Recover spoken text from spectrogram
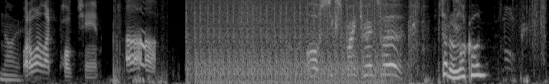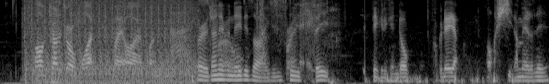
No. Why do I like PogChamp? Oh. Oh, six spray transfer! Is that a lock on? Oh, I'm trying to draw a white Pepe eye, but Bro, you don't even need his eyes, Nice you just need his frag. feet. Big again, dog. Fucking dare ya. Oh shit, I'm out of there.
